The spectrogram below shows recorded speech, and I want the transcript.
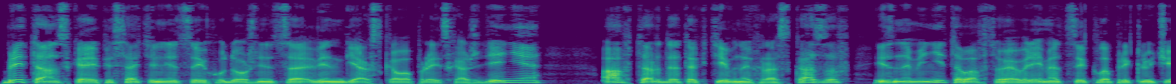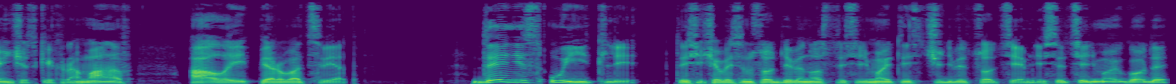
британская писательница и художница венгерского происхождения, автор детективных рассказов и знаменитого в свое время цикла приключенческих романов «Алый первоцвет». Деннис Уитли, 1897-1977 годы,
